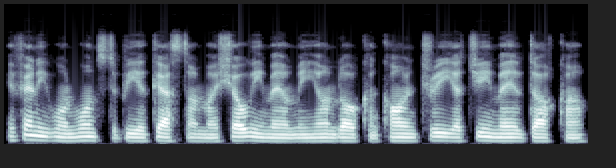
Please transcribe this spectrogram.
If anyone wants to be a guest on my show, email me on lorcancoin3 at gmail.com.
